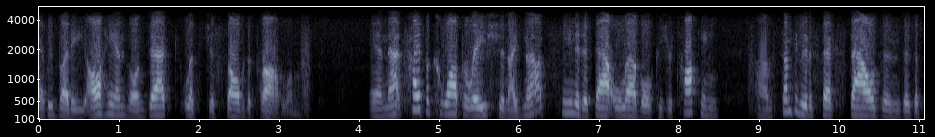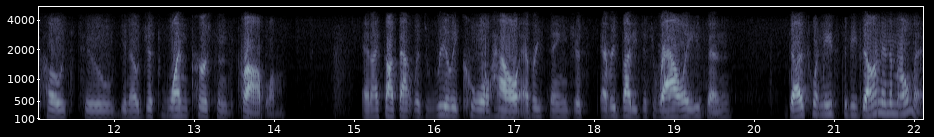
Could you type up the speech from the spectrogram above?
everybody, all hands on deck. Let's just solve the problem And that type of cooperation, I've not seen it at that level because you're talking um, something that affects thousands as opposed to you know just one person's problem. And I thought that was really cool how everything just everybody just rallies and does what needs to be done in a moment.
